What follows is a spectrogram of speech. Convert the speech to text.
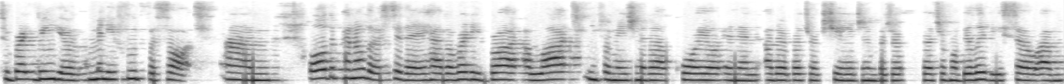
to bring you many food for thought. Um, all the panelists today have already brought a lot of information about COIL and then other virtual exchange and virtual, virtual mobility. So um,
